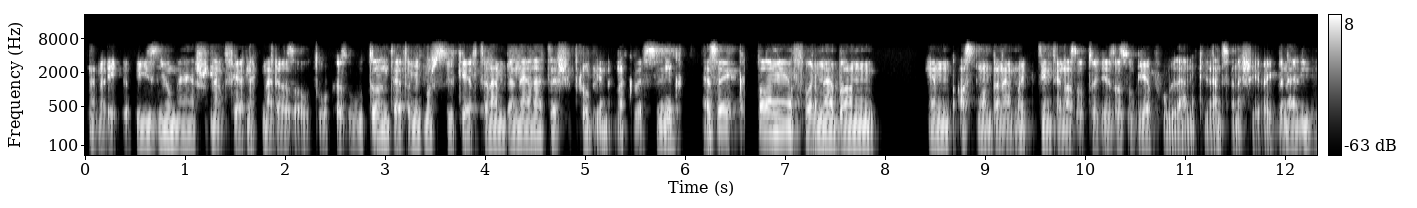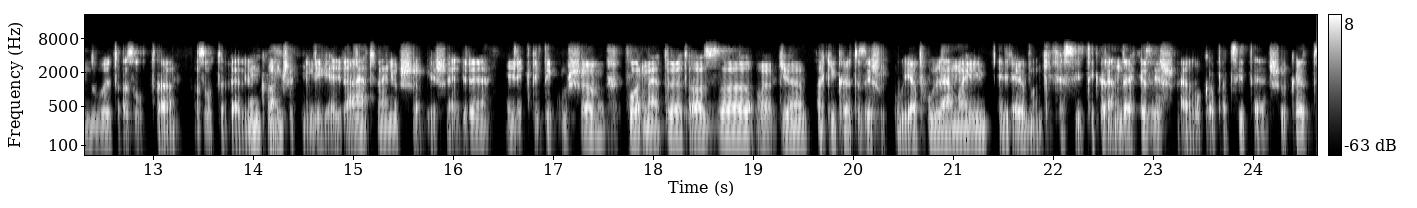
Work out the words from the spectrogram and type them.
nem elég a víznyomás, nem férnek már az autók az úton, tehát amit most szűk értelemben ellátási problémának veszünk, ezek valamilyen formában én azt mondanám, hogy szintén azóta, hogy ez az újabb hullám 90-es években elindult, azóta, azóta velünk van, csak mindig egyre látványosabb és egyre, egyre kritikusabb formát ölt azzal, hogy a kiköltözés újabb hullámai egyre jobban kifeszítik a rendelkezésre álló kapacitásokat.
